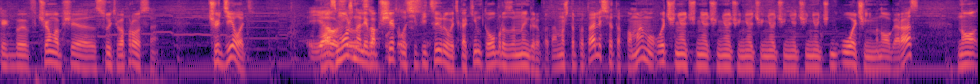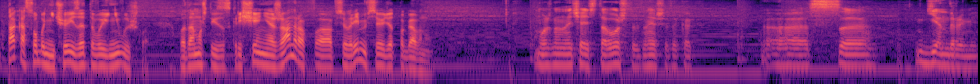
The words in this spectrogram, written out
как бы в чем вообще суть вопроса? Что делать? Я Возможно ли вообще классифицировать каким-то образом игры? Потому что пытались это, по-моему, очень-очень-очень-очень-очень-очень-очень-очень много раз, но так особо ничего из этого и не вышло. Потому что из-за скрещения жанров все время все идет по говну. Можно начать с того, что, знаешь, это как э, с э, гендерами.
